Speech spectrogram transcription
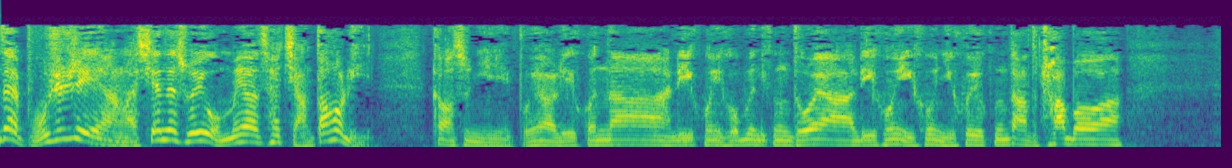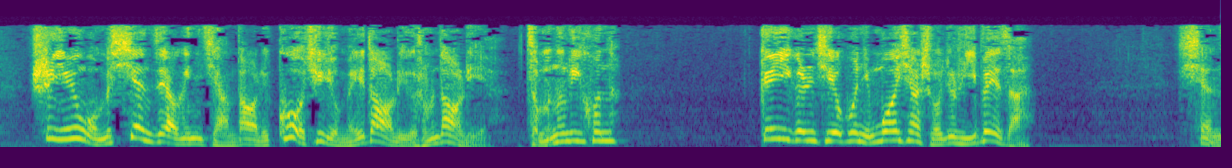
在不是这样了，现在所以我们要才讲道理，告诉你不要离婚呐，离婚以后问题更多呀，离婚以后你会有更大的 trouble 啊。是因为我们现在要给你讲道理，过去就没道理，有什么道理？怎么能离婚呢？跟一个人结婚，你摸一下手就是一辈子。现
